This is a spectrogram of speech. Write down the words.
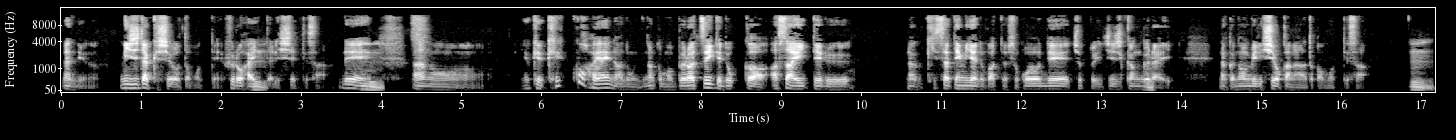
なんていうの、身支度しようと思って、風呂入ったりしててさ。で、うんあのーいやけど結構早いなと思って、なんかもうぶらついてどっか朝空いてる、なんか喫茶店みたいなとこあったらそこでちょっと1時間ぐらい、なんかのんびりしようかなとか思ってさ。うん。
